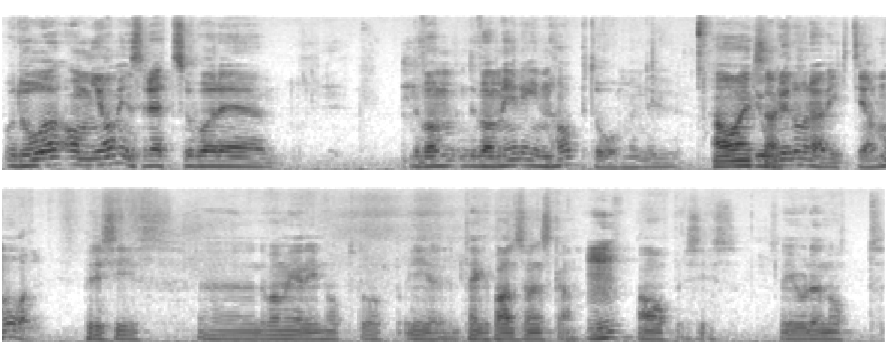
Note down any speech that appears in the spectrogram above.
Och då, om jag minns rätt, så var det... Det var, det var mer inhopp då, men du Ja, exakt. gjorde några viktiga mål. Precis. Eh, Det var mer inhopp då, jag tänker på Allsvenskan. Mm. Ja, precis. Så jag gjorde något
